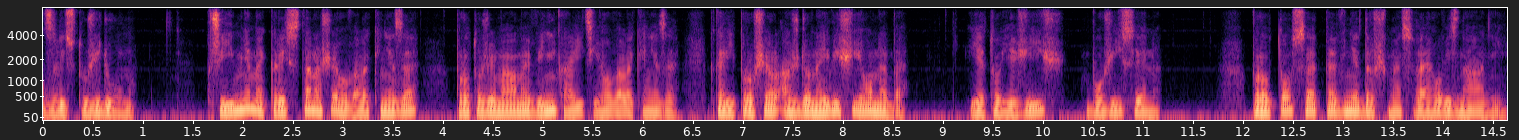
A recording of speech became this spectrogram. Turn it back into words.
z listu židům. Přijměme Krista našeho velekněze, protože máme vynikajícího velekněze, který prošel až do nejvyššího nebe. Je to Ježíš, Boží syn. Proto se pevně držme svého vyznání.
